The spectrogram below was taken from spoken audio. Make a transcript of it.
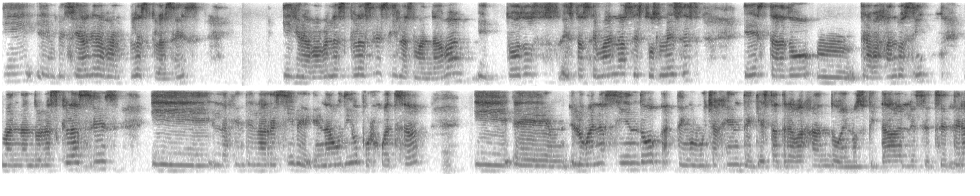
y empecé a grabar las clases y grababa las clases y las mandaba y todas estas semanas, estos meses, he estado mm, trabajando así, mandando las clases y la gente la recibe en audio por WhatsApp y eh, lo van haciendo. Tengo mucha gente que está trabajando en hospitales, etcétera,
